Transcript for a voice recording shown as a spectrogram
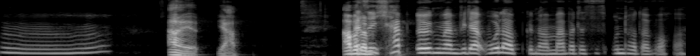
Hm. Ah, ja. Aber Also ich habe irgendwann wieder Urlaub genommen, aber das ist unter der Woche.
